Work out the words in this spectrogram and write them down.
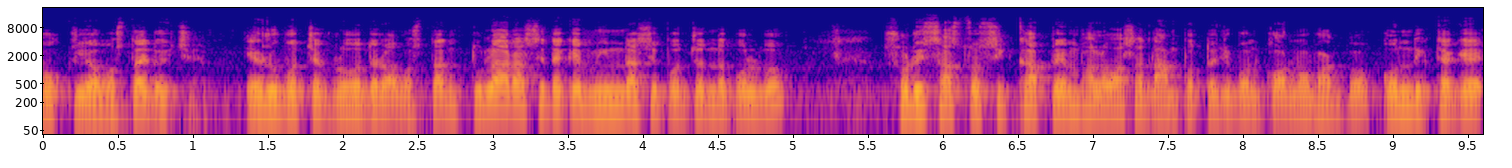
বক্রি অবস্থায় রয়েছে। এরূপ হচ্ছে গ্রহদের অবস্থান। তুলা রাশি থেকে মীন রাশি পর্যন্ত বলব। শরীর, স্বাস্থ্য, শিক্ষা, প্রেম, ভালোবাসা, দাম্পত্য জীবন, কর্মভাগ্য, কোন দিক থেকে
